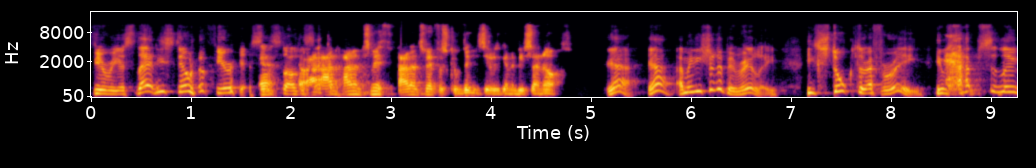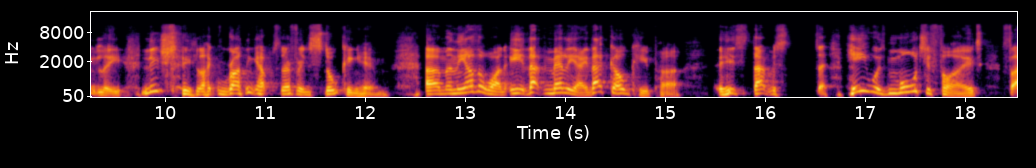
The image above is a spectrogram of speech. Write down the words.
furious then. He's still looked furious yeah. at the start of the second. Adam Smith, Adam Smith was convinced he was going to be sent off. Yeah, yeah. I mean, he should have been really. He stalked the referee. He was absolutely, literally, like running up to the referee and stalking him. Um, and the other one, he, that Meslier, that goalkeeper, his that was he was mortified for,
